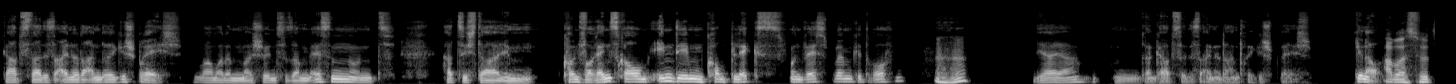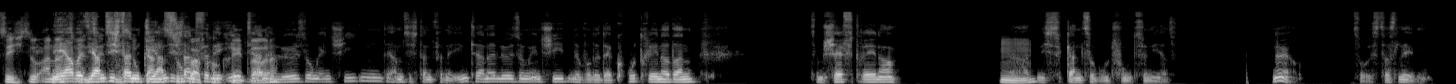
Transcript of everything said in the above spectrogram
gab es da das ein oder andere Gespräch. Waren wir dann mal schön zusammen essen und hat sich da im Konferenzraum in dem Komplex von Westbrem getroffen. Aha. Ja, ja. Und dann gab es das ein oder andere Gespräch. Genau. aber es hört sich so an, Nee, als aber die haben sich dann, so die haben sich dann für eine war, interne oder? Lösung entschieden. Die haben sich dann für eine interne Lösung entschieden. Da wurde der Co-Trainer dann zum Cheftrainer. Hat Mhm. nicht ganz so gut funktioniert. Naja, so ist das Leben.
